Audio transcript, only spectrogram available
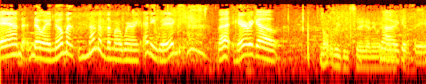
and Noe. No, none of them are wearing any wigs, but here we go. Not that we can see anyway. Now we can see.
